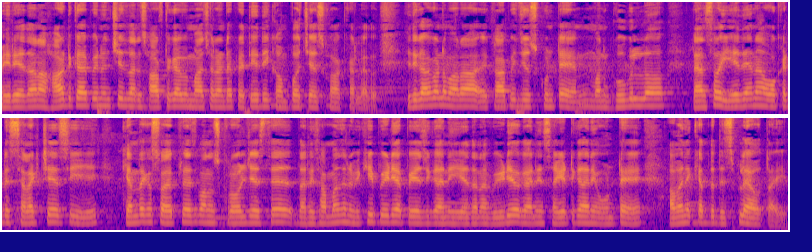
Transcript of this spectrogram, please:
మీరు ఏదైనా హార్డ్ కాపీ నుంచి దాన్ని సాఫ్ట్ కాపీ మార్చాలంటే ప్రతిదీ కంపోజ్ చేసుకోక్కర్లేదు ఇది కాకుండా మరో కాపీ చూసుకుంటే మనం గూగుల్లో లెన్స్లో ఏదైనా ఒకటి సెలెక్ట్ చేసి కిందకి స్వైప్ చేసి మనం స్క్రోల్ చేస్తే దానికి సంబంధించిన వికీపీడియా పేజ్ కానీ ఏదైనా వీడియో కానీ సైట్ కానీ ఉంటే అవన్నీ కింద డిస్ప్లే అవుతాయి.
